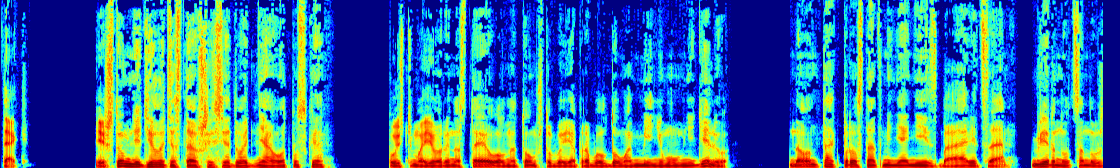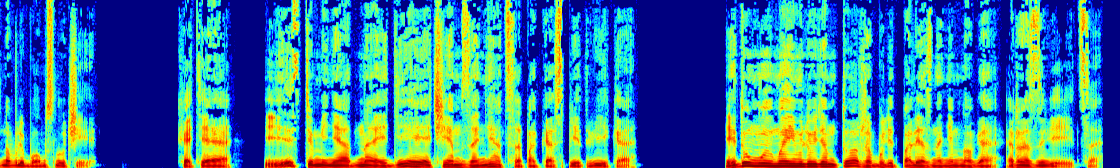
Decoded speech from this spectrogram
Так, и что мне делать оставшиеся два дня отпуска? Пусть майор и настаивал на том, чтобы я пробыл дома минимум неделю, но он так просто от меня не избавится. Вернуться нужно в любом случае. Хотя есть у меня одна идея, чем заняться, пока спит Вика. И думаю, моим людям тоже будет полезно немного развеяться.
